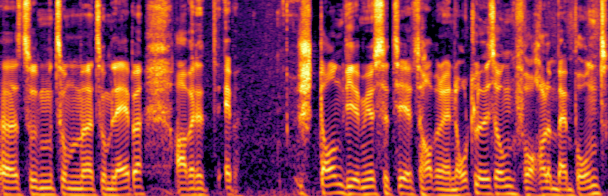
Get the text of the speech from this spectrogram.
äh, zum, zum, zum Leben. Aber eben, Stand, wir müssen jetzt haben eine Notlösung, vor allem beim Bund.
